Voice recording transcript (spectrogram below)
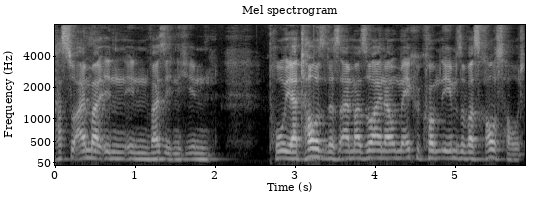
hast du einmal in, in, weiß ich nicht, in pro Jahrtausend, dass einmal so einer um die Ecke kommt, eben sowas raushaut.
